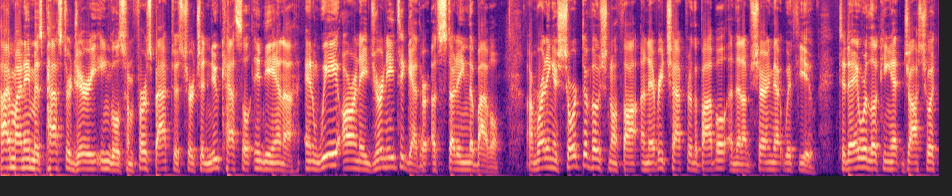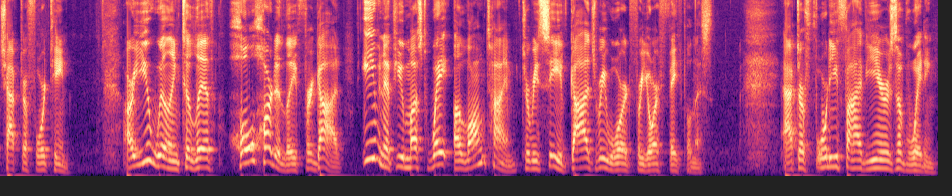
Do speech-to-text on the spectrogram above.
Hi, my name is Pastor Jerry Ingalls from First Baptist Church in Newcastle, Indiana, and we are on a journey together of studying the Bible. I'm writing a short devotional thought on every chapter of the Bible, and then I'm sharing that with you. Today we're looking at Joshua chapter 14. Are you willing to live wholeheartedly for God, even if you must wait a long time to receive God's reward for your faithfulness? After 45 years of waiting,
